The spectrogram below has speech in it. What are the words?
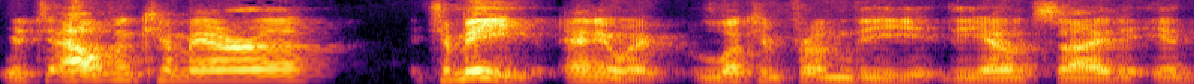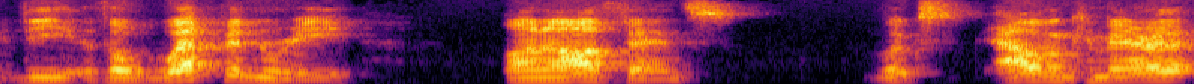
it's Alvin Kamara, to me anyway, looking from the the outside, it, the the weaponry on offense looks Alvin Kamara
